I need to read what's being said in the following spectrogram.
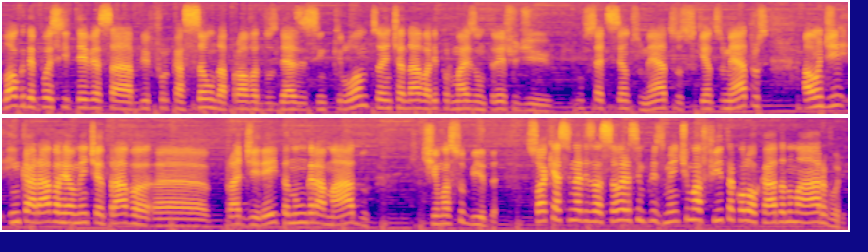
logo depois que teve essa bifurcação da prova dos 10 e 5 quilômetros, a gente andava ali por mais um trecho de uns 700 metros, 500 metros, aonde encarava realmente, entrava uh, para a direita num gramado que tinha uma subida. Só que a sinalização era simplesmente uma fita colocada numa árvore.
